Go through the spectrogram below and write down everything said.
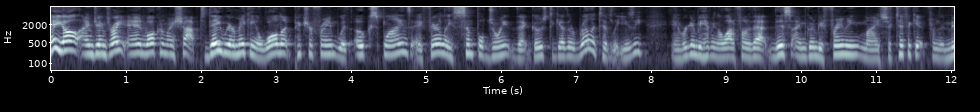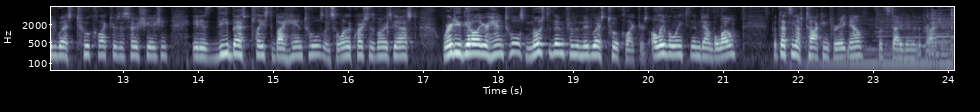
Hey y'all, I'm James Wright and welcome to my shop. Today we are making a walnut picture frame with oak splines, a fairly simple joint that goes together relatively easy, and we're going to be having a lot of fun with that. This, I'm going to be framing my certificate from the Midwest Tool Collectors Association. It is the best place to buy hand tools, and so one of the questions I'm always asked, where do you get all your hand tools? Most of them from the Midwest Tool Collectors. I'll leave a link to them down below, but that's enough talking for right now. Let's dive into the project.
